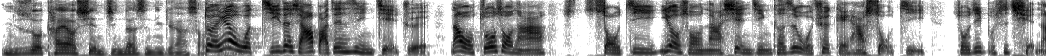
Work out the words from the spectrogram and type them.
你是说他要现金，但是你给他扫？对，因为我急着想要把这件事情解决，那我左手拿手机，右手拿现金，可是我却给他手机，手机不是钱呐，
